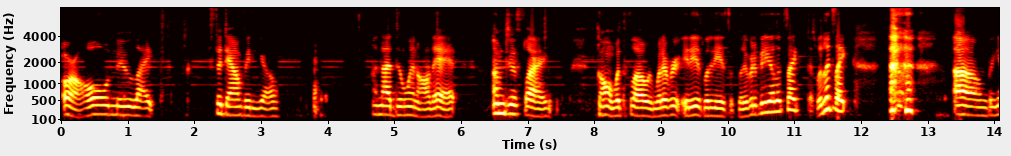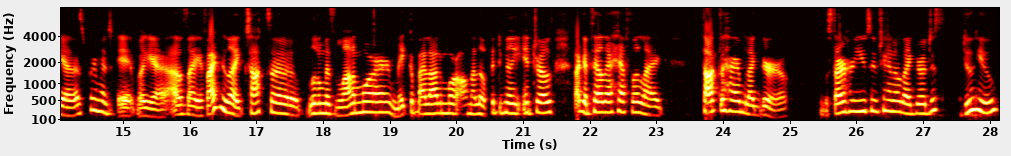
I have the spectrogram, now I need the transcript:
or a whole new, like, sit down video. I'm not doing all that. I'm just, like, going with the flow and whatever it is, what it is, whatever the video looks like, that's what it looks like. um, but yeah, that's pretty much it. But yeah, I was like, if I could like talk to Little Miss Lana Mor, Makeup by Lana Mor, all my little 50 million intros, if I could tell that heifer, like, talk to her and be like, girl, start her YouTube channel, like, girl, just do you,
